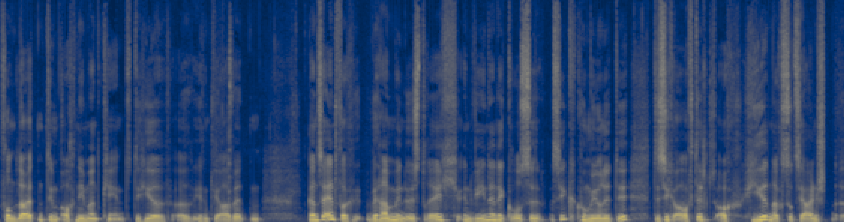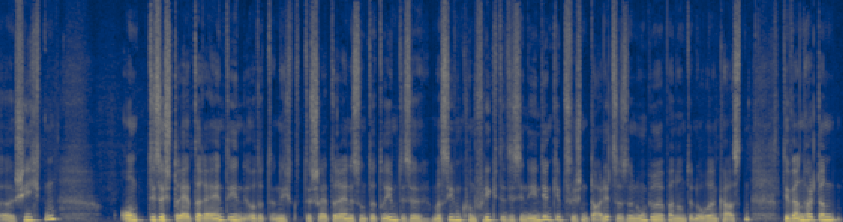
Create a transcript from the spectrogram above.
Von Leuten, die auch niemand kennt, die hier äh, irgendwie arbeiten. Ganz einfach. Wir haben in Österreich, in Wien, eine große Sikh-Community, die sich aufteilt, auch hier nach sozialen äh, Schichten. Und diese Streitereien, die, oder nicht, die Streitereien ist untertrieben, diese massiven Konflikte, die es in Indien gibt zwischen Dalits, also den Unberührbaren und den oberen Kasten, die werden halt dann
